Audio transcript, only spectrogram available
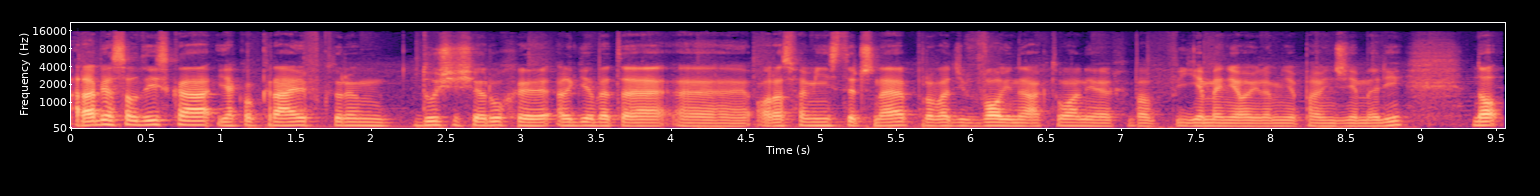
Arabia Saudyjska, jako kraj, w którym dusi się ruchy LGBT e, oraz feministyczne, prowadzi wojnę aktualnie chyba w Jemenie, o ile mnie pamięć nie myli, no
